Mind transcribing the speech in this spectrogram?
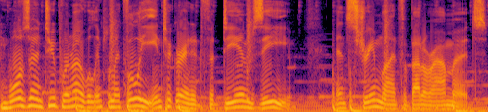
Warzone 2.0 will implement fully integrated for DMZ and streamlined for Battle Royale modes.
